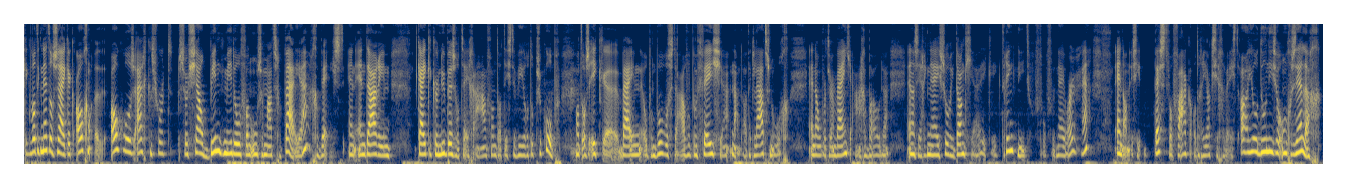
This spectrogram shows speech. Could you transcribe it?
Kijk, wat ik net al zei, kijk, eh, alcohol is eigenlijk een soort sociaal bindmiddel van onze maatschappij hè, geweest. En, en daarin kijk ik er nu best wel tegenaan van dat is de wereld op zijn kop. Want als ik eh, bij een, op een borrel sta of op een feestje, nou dat had ik laatst nog, en dan wordt er een wijntje aangeboden. En dan zeg ik nee, sorry, dank je, ik, ik drink niet. Of, of nee hoor. Hè? En dan is best wel vaak al de reactie geweest, oh joh, doe niet zo ongezellig.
